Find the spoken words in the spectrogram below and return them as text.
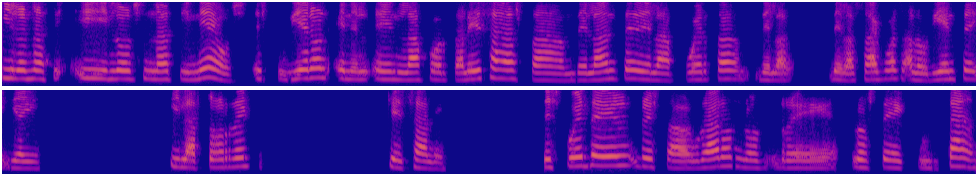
Y los, y los natineos estuvieron en, el, en la fortaleza hasta delante de la puerta de, la, de las aguas al oriente y ahí y la torre que sale. Después de él restauraron los, los tecuitas,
